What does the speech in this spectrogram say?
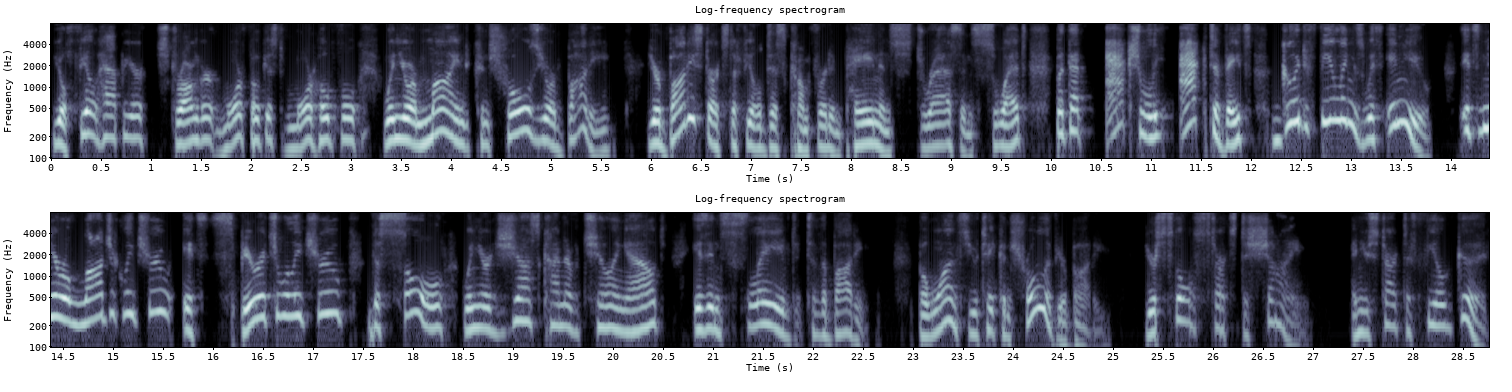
You'll feel happier, stronger, more focused, more hopeful. When your mind controls your body, your body starts to feel discomfort and pain and stress and sweat, but that actually activates good feelings within you. It's neurologically true, it's spiritually true. The soul, when you're just kind of chilling out, is enslaved to the body. But once you take control of your body, your soul starts to shine and you start to feel good.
